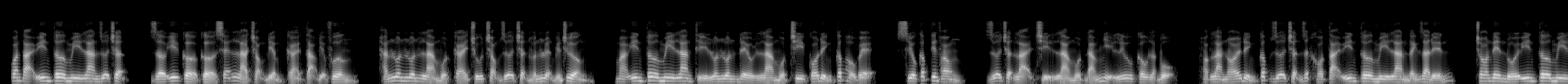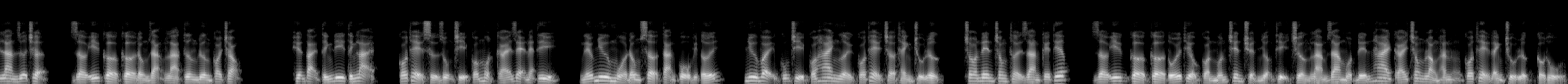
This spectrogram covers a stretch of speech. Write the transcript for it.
Quan tại Inter Milan giữa trận, giờ y cờ cờ sẽ là trọng điểm cải tạo địa phương, hắn luôn luôn là một cái chú trọng giữa trận huấn luyện viên trưởng, mà Inter Milan thì luôn luôn đều là một chi có đỉnh cấp hậu vệ, siêu cấp tiên phong, giữa trận lại chỉ là một đám nhị lưu câu lạc bộ, hoặc là nói đỉnh cấp giữa trận rất khó tại Inter Milan đánh ra đến, cho nên đối Inter Milan giữa trận, giờ y cờ cờ đồng dạng là tương đương coi trọng. Hiện tại tính đi tính lại, có thể sử dụng chỉ có một cái rẻ Netti, nếu như mùa đông sợ tạn cổ vị tới, như vậy cũng chỉ có hai người có thể trở thành chủ lực, cho nên trong thời gian kế tiếp, giờ y cờ cờ tối thiểu còn muốn trên chuyển nhượng thị trường làm ra một đến hai cái trong lòng hắn có thể đánh chủ lực cầu thủ.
